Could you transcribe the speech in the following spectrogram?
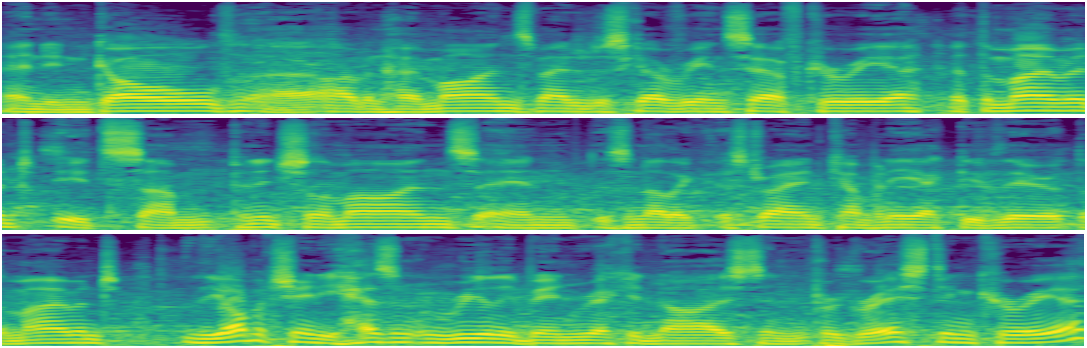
and in gold. Uh, Ivanhoe Mines made a discovery in South Korea. At the moment, it's um, Peninsula Mines, and there's another Australian company active there at the moment. The opportunity hasn't really been recognised and progressed in Korea,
